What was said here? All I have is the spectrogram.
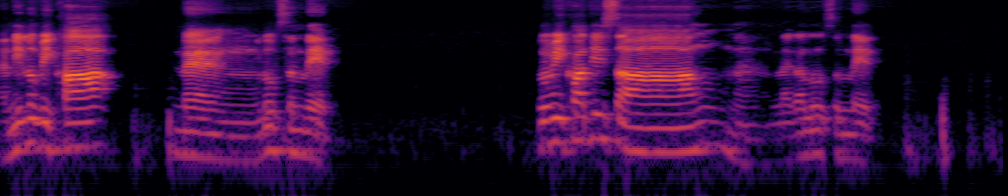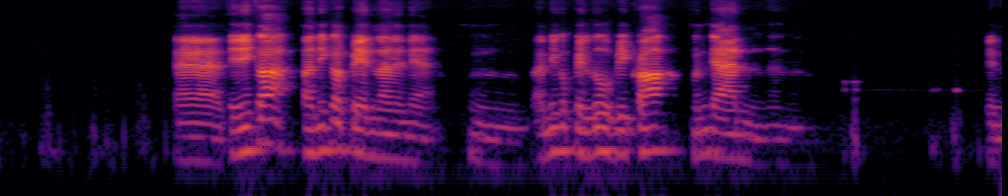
อันนี้รูปวิเคราะห์หนึ่งรูปสำเร็จ รูปวิเคราะห์ที่สองแล้วก็รูปสำเร็จ อ่าทีนี้ก็ตอนนี้ก็เป็นอะไรเนี่ย อืมอันนี้ก็เป็นรูปวิเคราะห์เหมือนกันเป็น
